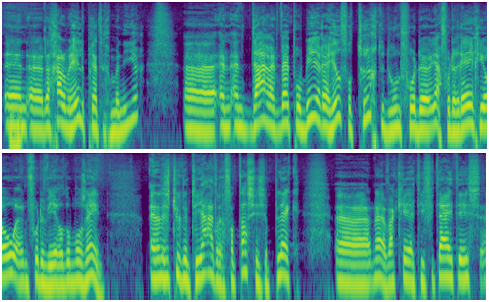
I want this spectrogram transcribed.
en eh, dat gaat op een hele prettige manier. En, en daaruit, wij proberen heel veel terug te doen voor de, ja, voor de regio en voor de wereld om ons heen. En dan is natuurlijk een theater een fantastische plek. Uh, nou ja, waar creativiteit is, uh,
